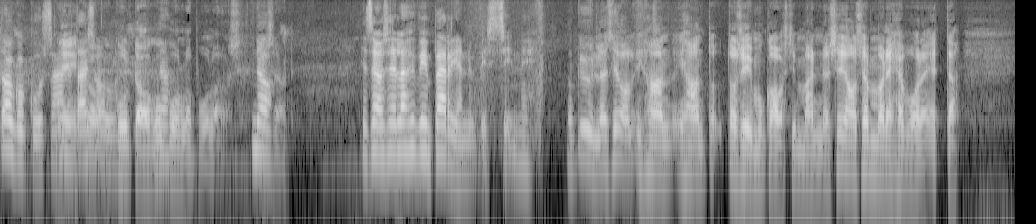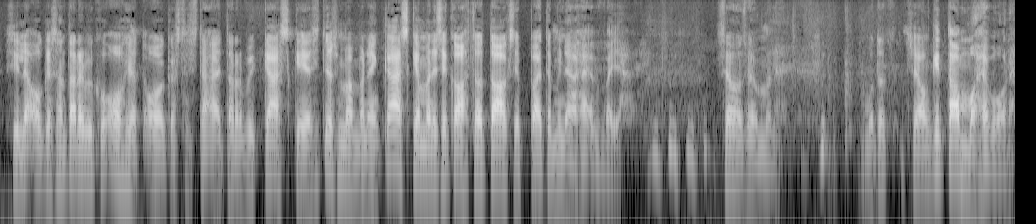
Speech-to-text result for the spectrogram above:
toukokuussa Niin, taisi toukokuun, olla. toukokuun Joo. lopulla on se Joo. kisa. Ja se on siellä hyvin pärjännyt vissiin. Niin. No kyllä se on ihan, ihan to, tosi mukavasti mennyt. Se on semmoinen hevonen, että sille oikeastaan tarvii kun ohjat oikeasta, sitä ei tarvii käskeä. Ja sitten jos mä menen käskemään, niin se kahtoo taaksepäin, että minä häväjä. Se on semmoinen. Mutta se onkin tammahevonen.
